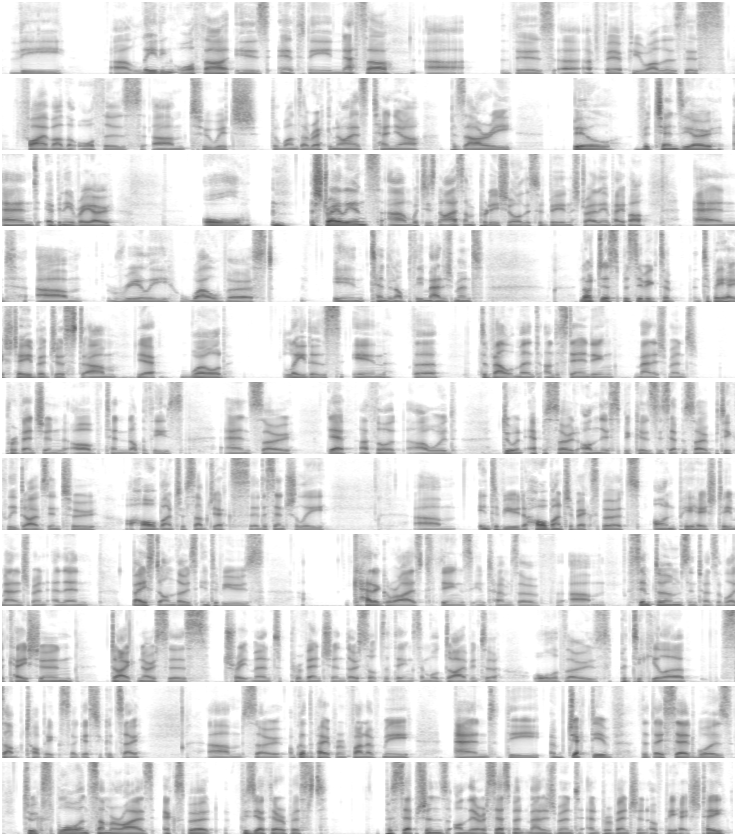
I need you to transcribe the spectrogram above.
The uh, leading author is Anthony Nasser. Uh, there's a, a fair few others. There's five other authors, um, to which the ones I recognize Tanya Pizzari, Bill Vicenzino, and Ebonie Rio, all Australians, um, which is nice. I'm pretty sure this would be an Australian paper, and um, really well versed in tendinopathy management, not just specific to, to PHT, but just, um, yeah, world leaders in the development, understanding, management, prevention of tendinopathies. And so, yeah, I thought I would do an episode on this because this episode particularly dives into a whole bunch of subjects. It essentially um, interviewed a whole bunch of experts on PHT management and then, based on those interviews, categorized things in terms of um, symptoms, in terms of location, diagnosis, treatment, prevention, those sorts of things. And we'll dive into all of those particular subtopics, I guess you could say. Um, so I've got the paper in front of me, and the objective that they said was to explore and summarize expert physiotherapist perceptions on their assessment, management, and prevention of PHT.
